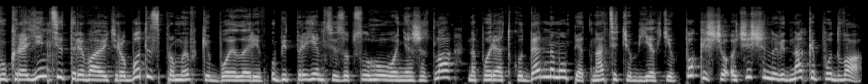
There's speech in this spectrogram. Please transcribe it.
В Українці тривають роботи з промивки бойлерів. У підприємстві з обслуговування житла на порядку денному 15 об'єктів. Поки що очищено від накипу 2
